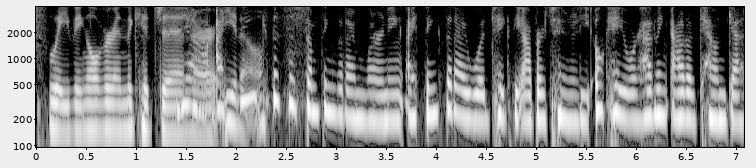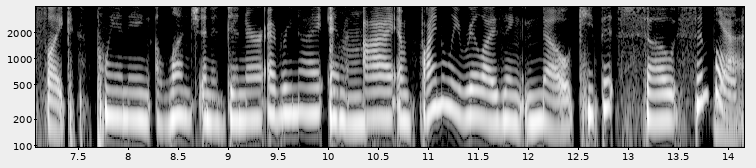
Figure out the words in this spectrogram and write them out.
slaving over in the kitchen Yeah, or I you think know. this is something that I'm learning. I think that I would take the opportunity. Okay, we're having out of town guests, like planning a lunch and a dinner every night, Mm-hmm. and I am finally realizing no, keep it so simple Yeah.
